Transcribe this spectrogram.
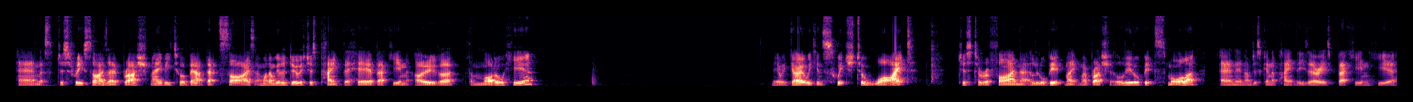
And let's just resize our brush maybe to about that size. And what I'm going to do is just paint the hair back in over the model here. There we go, we can switch to white just to refine that a little bit, make my brush a little bit smaller, and then I'm just going to paint these areas back in here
